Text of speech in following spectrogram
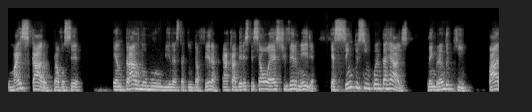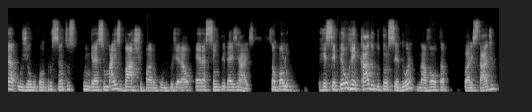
O mais caro para você entrar no Morumbi nesta quinta-feira é a cadeira especial Oeste Vermelha, que é 150 reais. Lembrando que para o jogo contra o Santos, o ingresso mais baixo para o público geral era 110 reais. São Paulo recebeu o recado do torcedor na volta para o estádio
